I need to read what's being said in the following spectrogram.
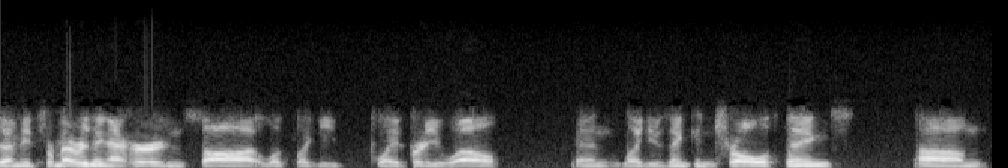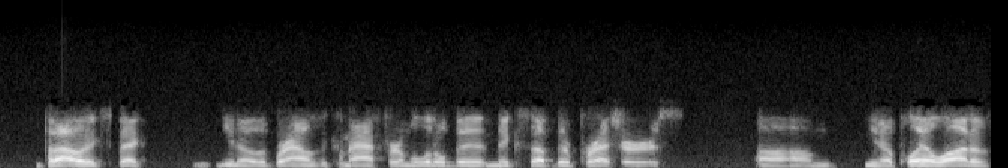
I mean, from everything I heard and saw, it looked like he played pretty well and like he was in control of things. Um, but I would expect, you know, the Browns to come after him a little bit, mix up their pressures, um, you know, play a lot of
